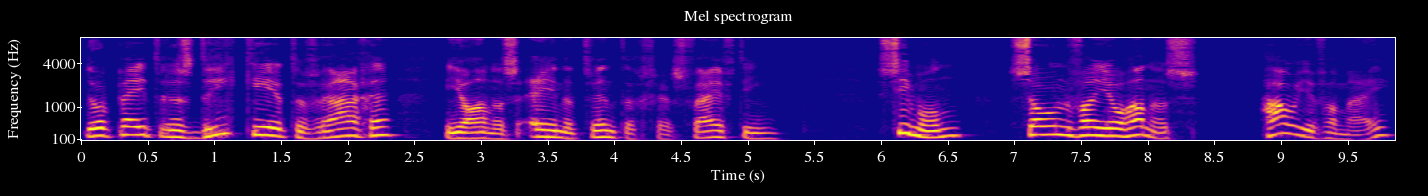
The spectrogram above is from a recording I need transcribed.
door Petrus drie keer te vragen, in Johannes 21, vers 15: Simon, zoon van Johannes, hou je van mij?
